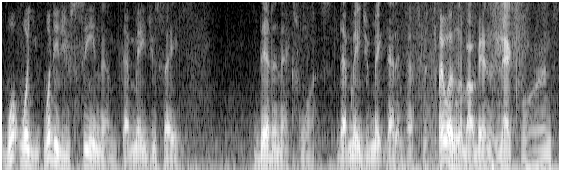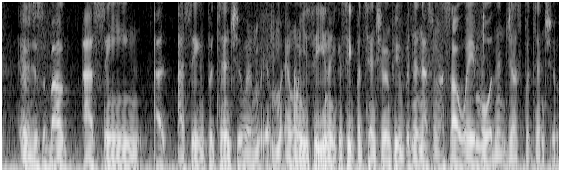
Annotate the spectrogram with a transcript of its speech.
what were you? What did you see in them that made you say they're the next ones? That made you make that investment? It wasn't about being the next ones. It was just about I seen I, I seen potential and and when you see you know you can see potential in people, but then that's when I saw way more than just potential.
